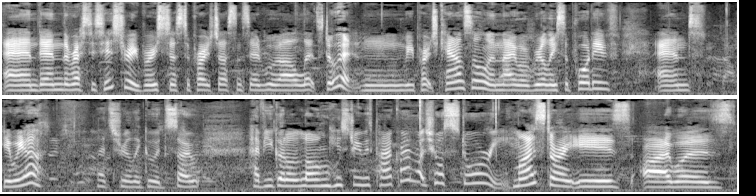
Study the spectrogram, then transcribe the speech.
And then the rest is history. Bruce just approached us and said, Well, let's do it. And we approached council, and they were really supportive, and here we are. That's really good. So, have you got a long history with parkrun? What's your story? My story is I was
